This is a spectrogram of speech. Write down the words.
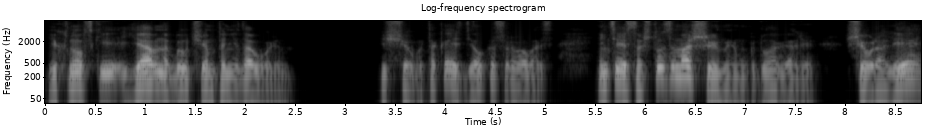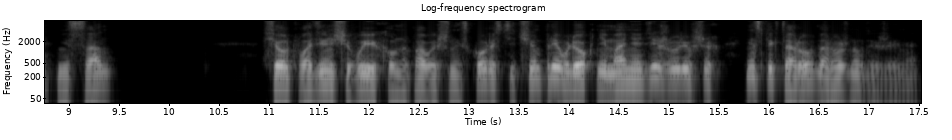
Яхновский явно был чем-то недоволен. Еще бы, такая сделка сорвалась. Интересно, что за машины ему предлагали? «Шевроле», «Ниссан»? Всеволод Владимирович выехал на повышенной скорости, чем привлек внимание дежуривших инспекторов дорожного движения.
